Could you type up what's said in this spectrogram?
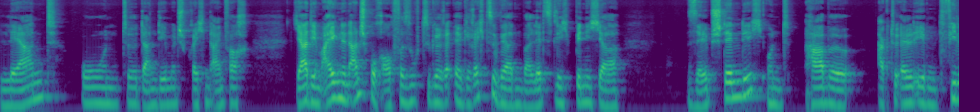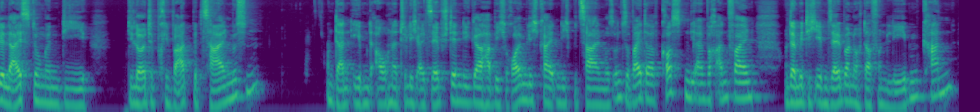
lernt und äh, dann dementsprechend einfach ja, dem eigenen Anspruch auch versucht, zu gere äh, gerecht zu werden, weil letztlich bin ich ja selbstständig und habe aktuell eben viele Leistungen, die die Leute privat bezahlen müssen. Und dann eben auch natürlich als Selbstständiger habe ich Räumlichkeiten, die ich bezahlen muss und so weiter, Kosten, die einfach anfallen. Und damit ich eben selber noch davon leben kann,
